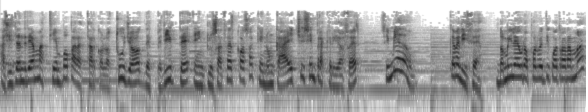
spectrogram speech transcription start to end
Así tendrías más tiempo para estar con los tuyos, despedirte e incluso hacer cosas que nunca has hecho y siempre has querido hacer. Sin miedo. ¿Qué me dices? ¿2.000 euros por 24 horas más?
